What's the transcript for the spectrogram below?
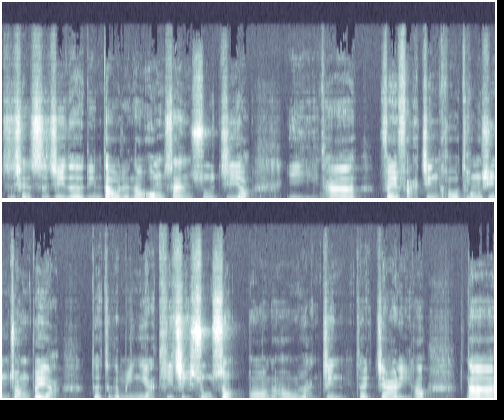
之前实际的领导人哦，翁山书记哦，以他。非法进口通讯装备啊的这个名义啊提起诉讼哦，然后软禁在家里哈。那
